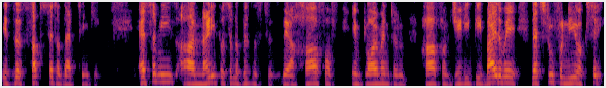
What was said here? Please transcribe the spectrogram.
is a subset of that thinking. SMEs are 90% of businesses. They are half of employment and half of GDP. By the way, that's true for New York City.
